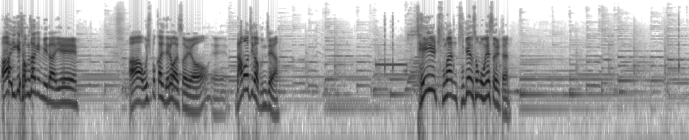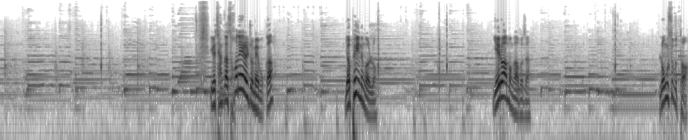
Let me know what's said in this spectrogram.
아 이게 정상입니다. 예아 50%까지 내려왔어요. 예. 나머지가 문제야 제일 중한 두 개는 성공했어 일단. 이거 잠깐 선회를 좀 해볼까? 옆에 있는 걸로. 얘로 한번 가보자. 롱스부터.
